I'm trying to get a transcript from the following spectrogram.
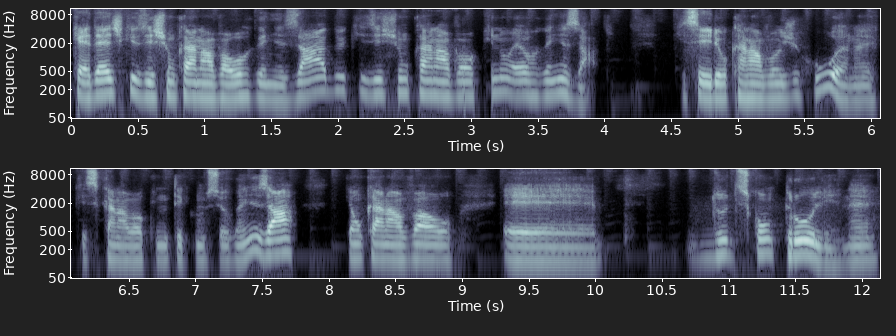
que é a ideia de que existe um carnaval organizado e que existe um carnaval que não é organizado que seria o carnaval de rua, né? Que esse carnaval que não tem como se organizar, que é um carnaval é, do descontrole, né?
